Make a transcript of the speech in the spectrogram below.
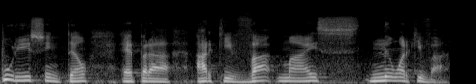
Por isso, então, é para arquivar, mas não arquivar.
